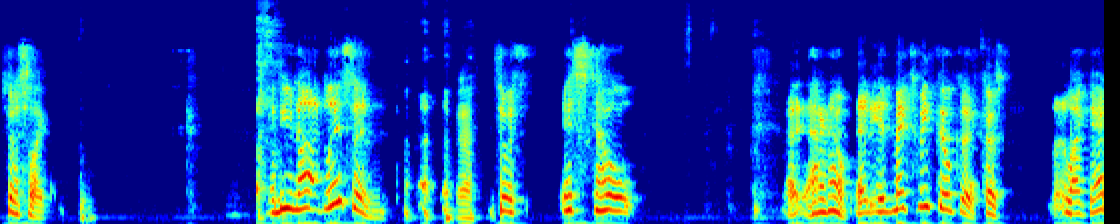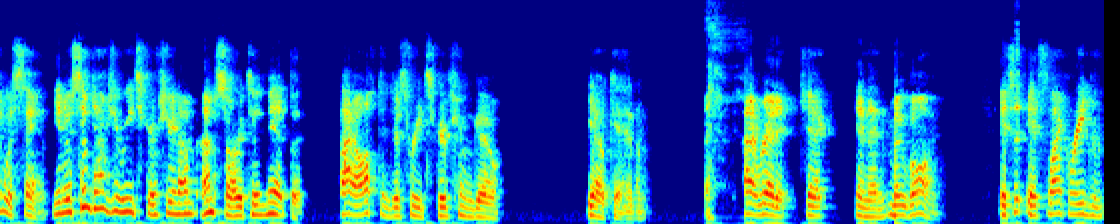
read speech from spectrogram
So it's like, Have you not listened? Yeah. So it's it's so I, I don't know. It, it makes me feel good because, like Dad was saying, you know, sometimes you read scripture, and I'm I'm sorry to admit, but I often just read scripture and go, "Yeah, okay, Adam, I read it, check," and then move on. It's it's like reading,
